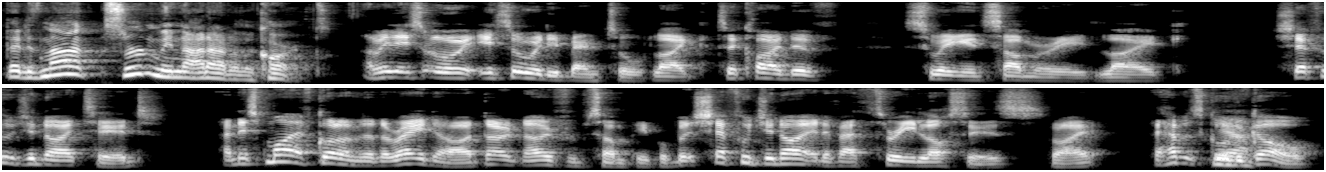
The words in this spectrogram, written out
that is not certainly not out of the cards. I mean, it's already, it's already mental. Like to kind of swing in summary, like Sheffield United, and this might have gone under the radar. I don't know from some people, but Sheffield United have had three losses. Right? They haven't scored Yeah. a goal.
